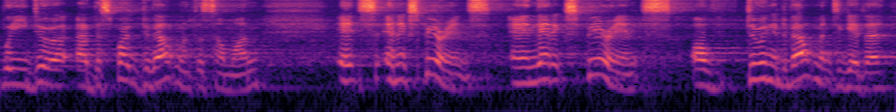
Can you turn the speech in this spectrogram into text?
we do a, a bespoke development for someone, it's an experience. And that experience of doing a development together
